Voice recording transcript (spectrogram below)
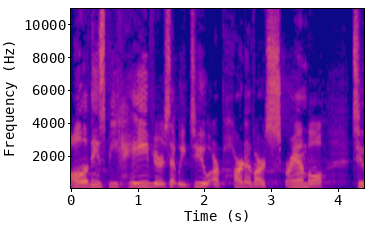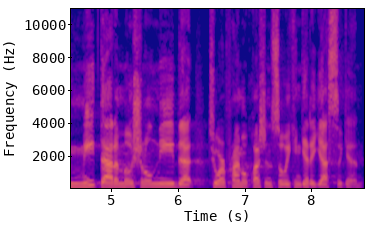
All of these behaviors that we do are part of our scramble to meet that emotional need that to our primal question so we can get a yes again,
